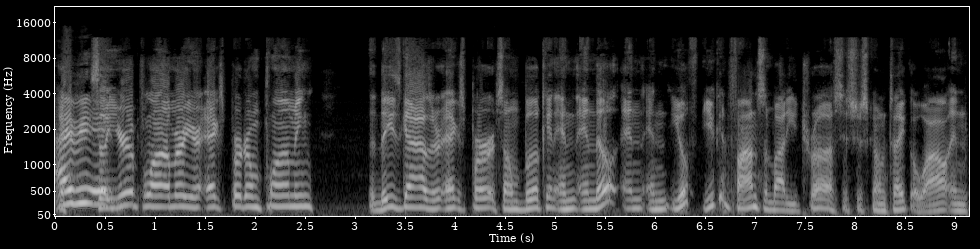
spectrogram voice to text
I mean, so you're a plumber you're an expert on plumbing. These guys are experts on booking and and they'll and and you'll you can find somebody you trust. It's just going to take a while and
